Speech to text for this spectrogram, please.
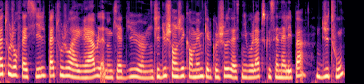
pas toujours facile, pas toujours agréable. Donc il y a dû, euh, j'ai dû changer quand même quelque chose à ce niveau-là parce que ça n'allait pas du tout.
